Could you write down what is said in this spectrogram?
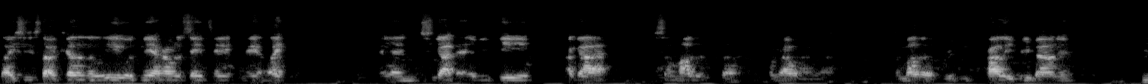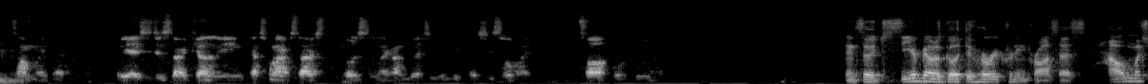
like she just started killing the league with me and her on the same team. And they didn't like it, and she got the MVP. I got some other stuff. I forgot what I got. Some other probably rebounding, mm-hmm. something like that. But yeah, she just started killing me. That's when I started noticing like how good she could be because she's so like for female. And so to see her be able to go through her recruiting process, how much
